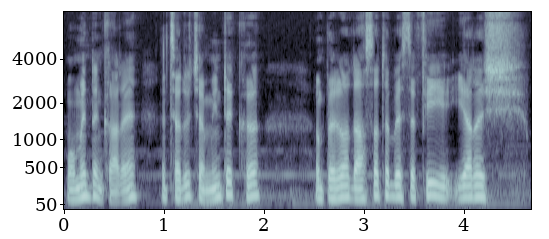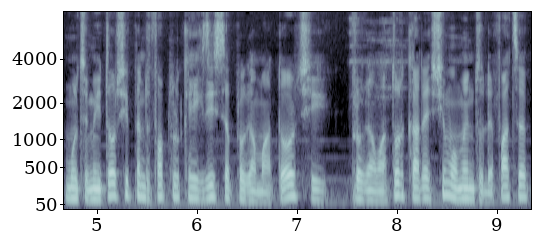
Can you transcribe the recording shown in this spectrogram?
Moment în care îți aduce aminte că în perioada asta trebuie să fii iarăși mulțumitor și pentru faptul că există programatori și programatori care și în momentul de față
